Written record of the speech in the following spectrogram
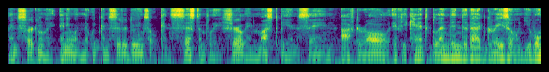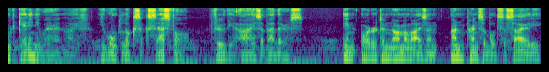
and certainly anyone that would consider doing so consistently surely must be insane. After all, if you can't blend into that grey zone, you won't get anywhere in life. You won't look successful through the eyes of others. In order to normalize an unprincipled society,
